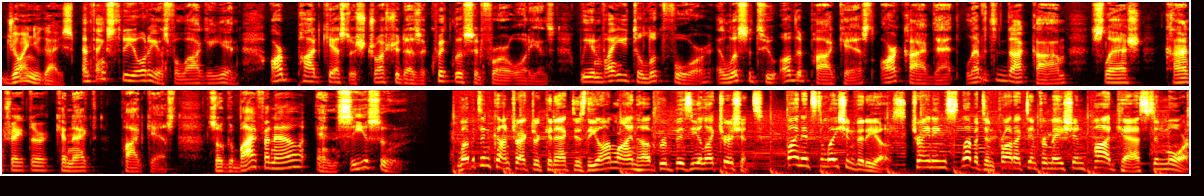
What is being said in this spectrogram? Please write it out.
join you guys. And thanks to the audience for logging in. Our podcast is structured as a quick listen for our audience. We invite you to look for and listen to other podcasts archived at leviton.com slash contractor connect podcast. So goodbye for now and see you soon. Leviton Contractor Connect is the online hub for busy electricians. Find installation videos, trainings, Leviton product information, podcasts, and more.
